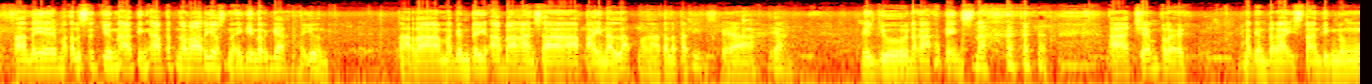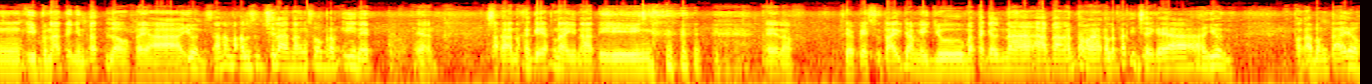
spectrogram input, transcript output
Sana eh, makalusot yun ating apat na Marios na ikinarga. Ayun, para maganda yung abangan sa final lap mga kalapatids. Kaya, yan, medyo nakaka-tense na. At syempre, maganda nga standing nung ibon natin, yung tatlo. Kaya yun, sana makalusot sila ng sobrang init. Ayan. Saka nakagayak na yung ating, ayun o. So, peso tayo dyan. Medyo matagal na abangan to mga kalapatids. Eh. Kaya yun, pang-abang tayo.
